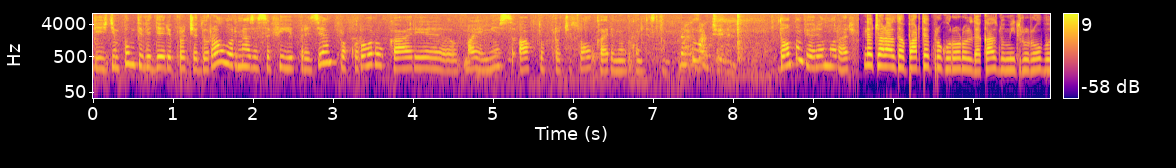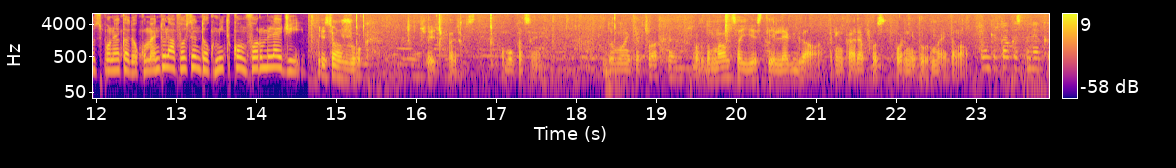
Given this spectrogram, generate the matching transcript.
Deci, din punct de vedere procedural, urmează să fie prezent procurorul care a emis actul procesual care noi contestăm. Domnul Viorel Morari. De cealaltă parte, procurorul de caz Dumitru Robu spune că documentul a fost întocmit conform legii. Este un joc ceea ce faceți avocații. Domnul Chirtoacă, ordonanța este legală, prin care a fost pornită urmărirea penală. Domnul Chirtoacă spune că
